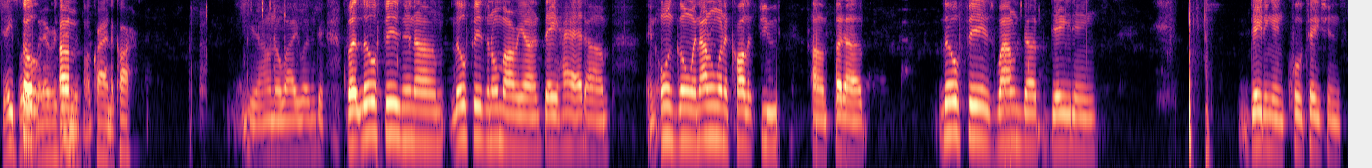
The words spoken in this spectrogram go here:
J Boog, So, whatever his um, name is, gonna cry in the car. Yeah, I don't know why he wasn't there. But Lil Fizz and um Lil Fizz and Omarion, they had um an ongoing, I don't want to call it feud, um, but uh Lil Fizz wound up dating dating in quotations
